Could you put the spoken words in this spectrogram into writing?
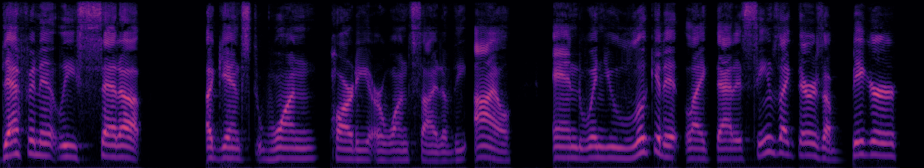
definitely set up against one party or one side of the aisle. And when you look at it like that, it seems like there's a bigger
